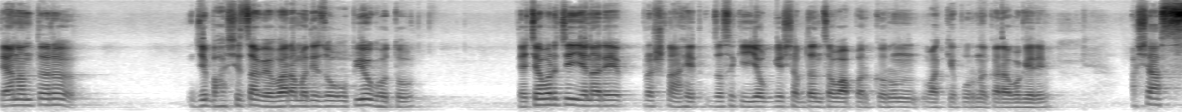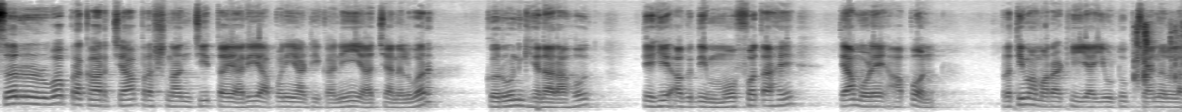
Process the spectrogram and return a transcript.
त्यानंतर जे भाषेचा व्यवहारामध्ये जो उपयोग होतो त्याच्यावर जे येणारे प्रश्न आहेत जसं की योग्य शब्दांचा वापर करून वाक्य पूर्ण करा वगैरे. अशा सर्व प्रकारच्या प्रश्नांची तयारी आपण या ठिकाणी या चॅनलवर करून घेणार आहोत. तेही अगदी मोफत आहे. त्यामुळे आपण प्रतिमा मराठी या यूट्यूब चॅनलला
